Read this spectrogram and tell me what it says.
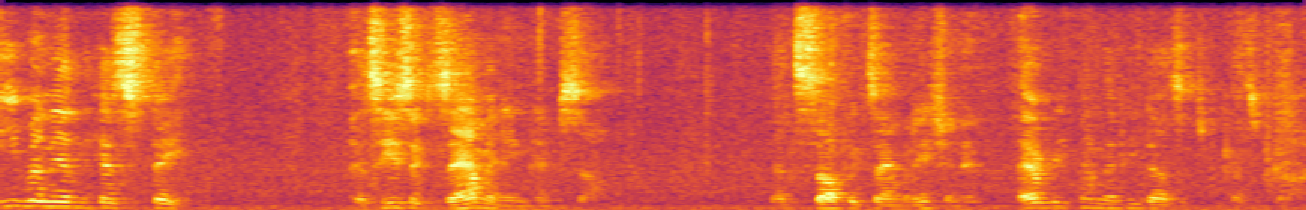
even in his state, as he's examining himself, that's self-examination. And everything that he does, it's because of God.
